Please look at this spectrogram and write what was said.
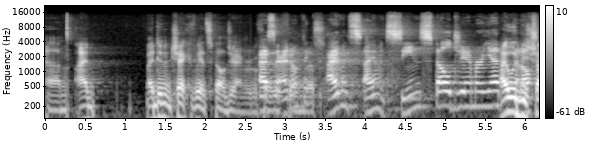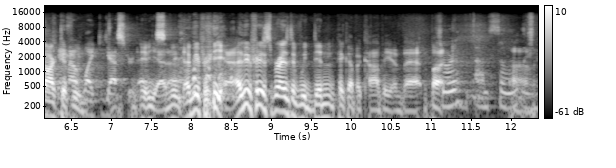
Um, I I didn't check if we had Spelljammer before I we say I don't think this. I haven't I haven't seen Spelljammer yet. I would That be also shocked came if out we- like yesterday. yeah, so. I'd be, I'd be pretty, yeah, I'd be pretty surprised if we didn't pick up a copy of that. But Sure, absolutely. um,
